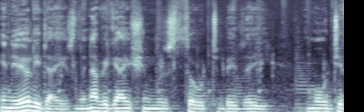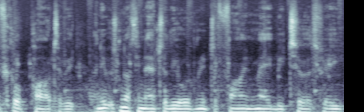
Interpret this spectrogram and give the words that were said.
In the early days the navigation was thought to be the more difficult part of it and it was nothing out of the ordinary to find maybe two or three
